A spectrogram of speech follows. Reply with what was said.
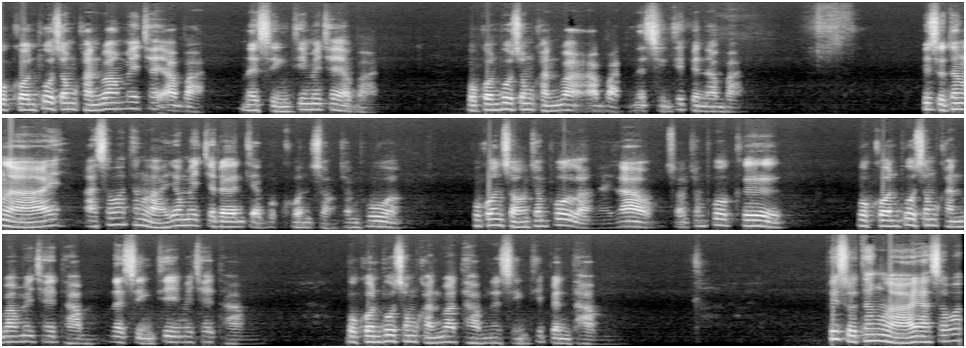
บุคคลผู้สำคัญว่าไม่ใช่อาบัติในสิ่งที่ไม่ใช่อาบัติบุคคลผู้สำคัญว่าอาบัติในสิ่งที่เป็นอาบัติพิสุทธ์ทั้งหลาย อาสวะทั้งหลายย่อมไม่เจริญแก่บุคคลสองจำพวก บุคคลสองจำพวกเหล่าไหนเล่าสองจำพวกคือ บุคคลผู้สำคัญว่าไม่ใช่ธรรมในสิ่งที่ไม่ใช่ธรรมบุคคลผู้สำคัญว่าธรรมในสิ่งที่เป็นธรรม พิสุทธ์ทั้งหลาย อาสวะ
